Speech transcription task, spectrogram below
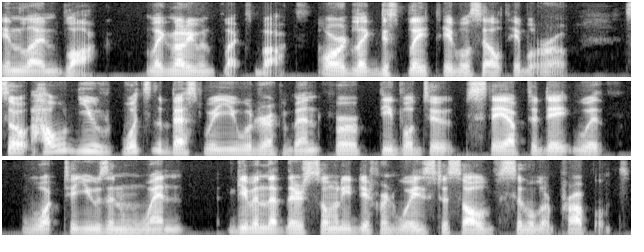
inline block, like not even Flexbox, or like display table, cell, table, row. So how would you? What's the best way you would recommend for people to stay up to date with what to use and when, given that there's so many different ways to solve similar problems?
